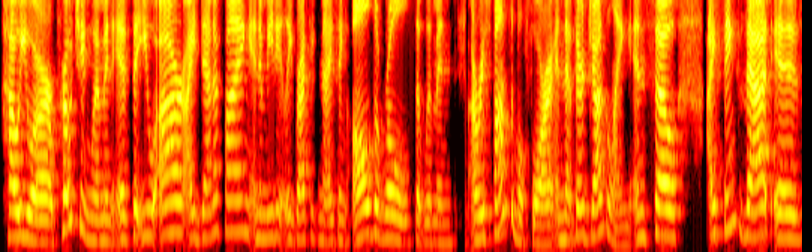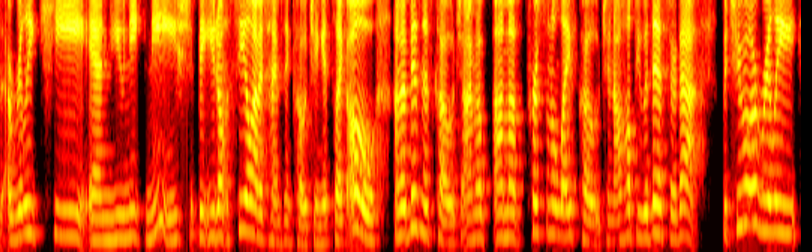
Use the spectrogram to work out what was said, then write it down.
how you are approaching women is that you are identifying and immediately recognizing all the roles that women are responsible for and that they're juggling. And so I think that is a really key and unique niche that you don't see a lot of times in coaching. It's like, "Oh, I'm a business coach. I'm a I'm a personal life coach and I'll help you with this or that." But you are really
